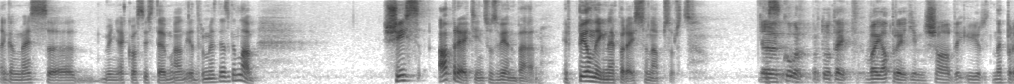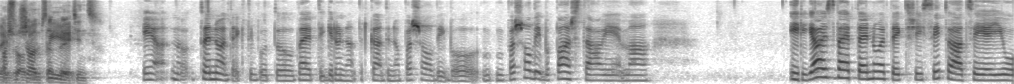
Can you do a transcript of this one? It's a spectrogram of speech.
lai gan mēs viņa ekosistēmā iedarbojamies diezgan labi. Šis aprēķins uz vienu bērnu ir pilnīgi nepareizs un absurds. Es... Ko var par to teikt? Vai aprēķini šādi ir nepareizi? Šādi aprēķins. Jā, nu, te noteikti būtu vērtīgi runāt ar kādu no pašvaldību, pašvaldību pārstāvjiem. Ir jāizvērtē noteikti šī situācija, jo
